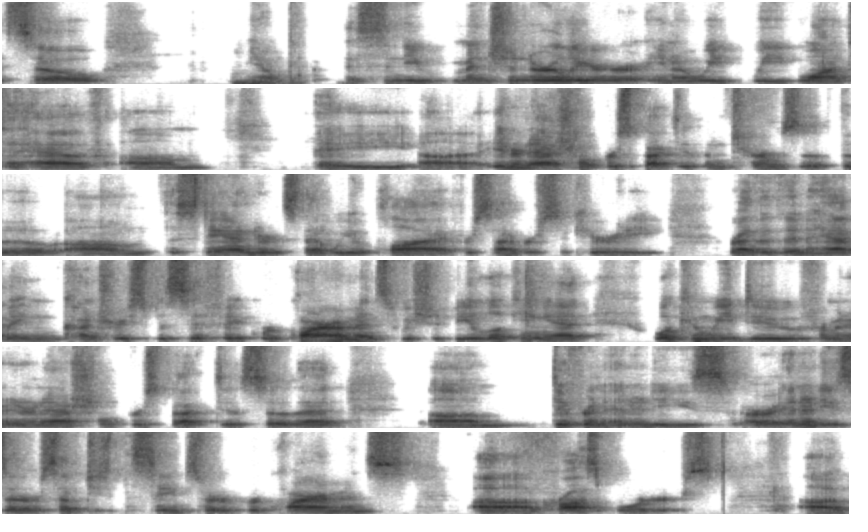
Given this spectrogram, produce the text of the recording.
so you know, as Cindy mentioned earlier, you know, we, we want to have um, a uh, international perspective in terms of the, um, the standards that we apply for cybersecurity. Rather than having country-specific requirements, we should be looking at what can we do from an international perspective so that um, different entities or entities are subject to the same sort of requirements uh, across borders. Uh,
